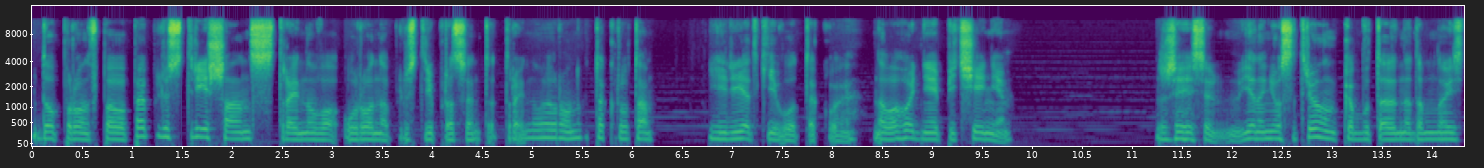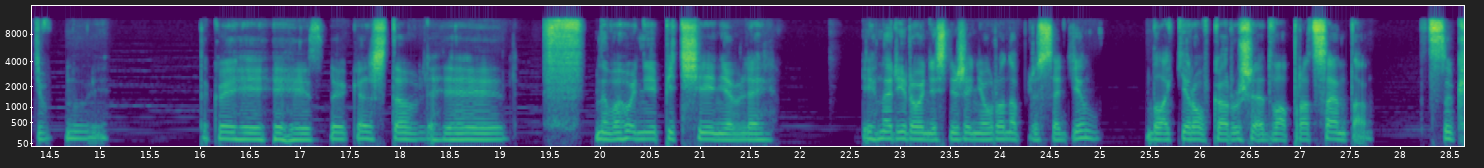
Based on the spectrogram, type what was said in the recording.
Доп урон в ПВП плюс 3, шанс тройного урона плюс 3%. Тройной урон, это круто. И редкий вот такое. Новогоднее печенье. Жесть, я на него смотрю, он как будто надо мной издев... Ну и... Такой, хе-хе-хе, сука, что, блядь, Новогоднее печенье, блядь. Игнорирование снижения урона плюс один. Блокировка оружия 2%. Сука,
